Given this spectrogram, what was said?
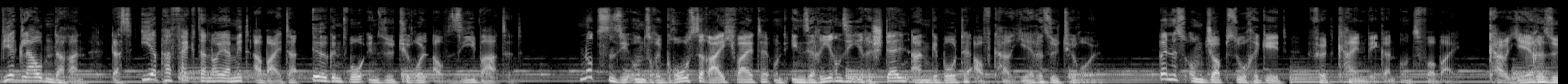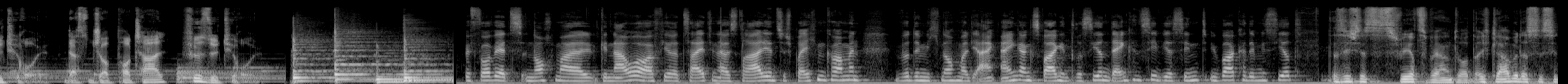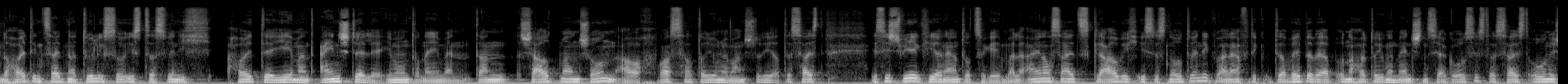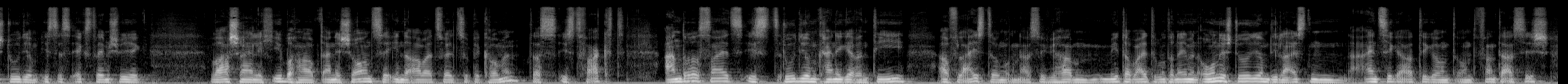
Wir glauben daran, dass Ihr perfekter neuer Mitarbeiter irgendwo in Südtirol auf Sie wartet. Nutzen Sie unsere große Reichweite und inserieren Sie Ihre Stellenangebote auf Karriere Südtirol. Wenn es um Jobsuche geht, führt kein Weg an uns vorbei. Karriere Südtirol, das Jobportal für Südtirol. Bevor wir jetzt nochmal genauer auf Ihre Zeit in Australien zu sprechen kommen, würde mich nochmal die Eingangsfrage interessieren. Denken Sie, wir sind überakademisiert? Das ist jetzt schwer zu beantworten. Ich glaube, dass es in der heutigen Zeit natürlich so ist, dass wenn ich heute jemand einstelle im Unternehmen, dann schaut man schon auch, was hat der junge Mann studiert. Das heißt, es ist schwierig, hier eine Antwort zu geben, weil einerseits glaube ich, ist es notwendig, weil einfach die, der Wettbewerb innerhalb der jungen Menschen sehr groß ist. Das heißt, ohne Studium ist es extrem schwierig, wahrscheinlich überhaupt eine Chance in der Arbeitswelt zu bekommen. Das ist Fakt. Andererseits ist Studium keine Garantie auf Leistung. Also wir haben Mitarbeiter im Unternehmen ohne Studium, die leisten einzigartig und, und fantastisch.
